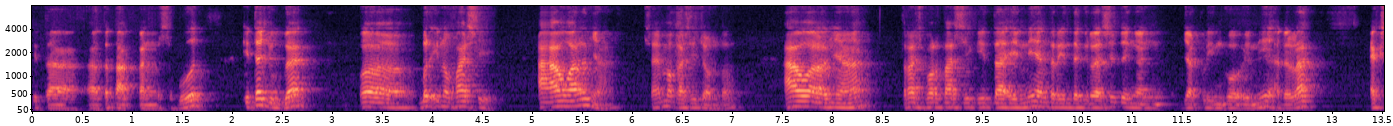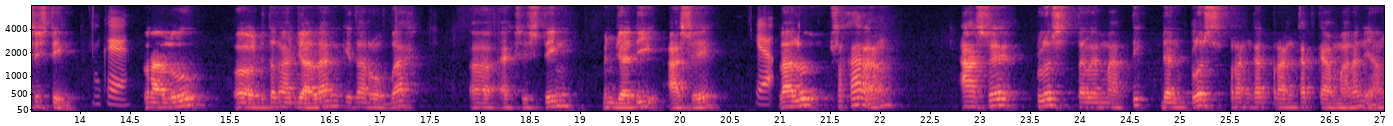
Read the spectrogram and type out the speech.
kita uh, tetapkan tersebut, kita juga uh, berinovasi. Awalnya, saya mau kasih contoh, awalnya transportasi kita ini yang terintegrasi dengan Jaklingko ini adalah existing. Oke. Okay. Lalu uh, di tengah jalan kita rubah uh, existing menjadi AC. Ya. Lalu sekarang AC plus telematik dan plus perangkat-perangkat keamanan yang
